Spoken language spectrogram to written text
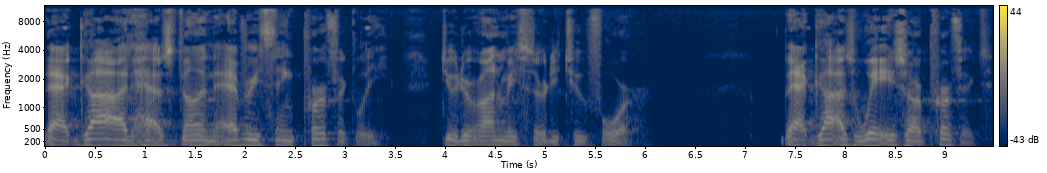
that God has done everything perfectly. Deuteronomy 32 4. That God's ways are perfect.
